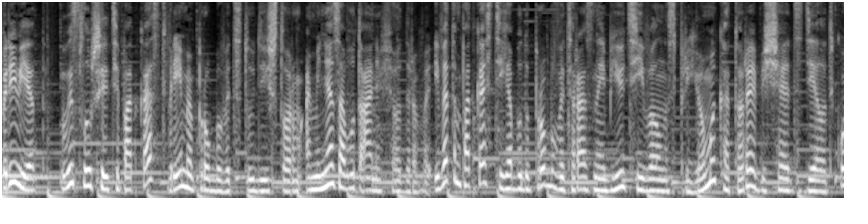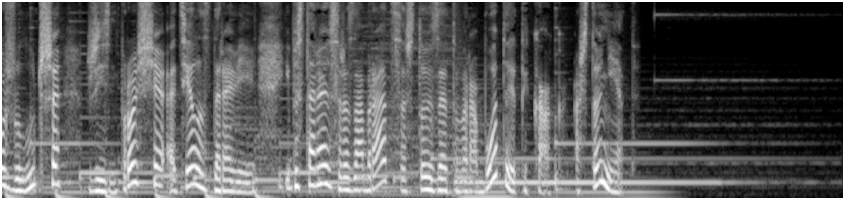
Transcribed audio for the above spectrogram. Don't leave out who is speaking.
Speaker 1: Привет! Вы слушаете подкаст «Время пробовать» студии «Шторм», а меня зовут Аня Федорова. И в этом подкасте я буду пробовать разные бьюти и wellness-приемы, которые обещают сделать кожу лучше, жизнь проще, а тело здоровее. И постараюсь разобраться, что из этого работает и как, а что нет.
